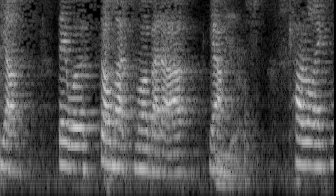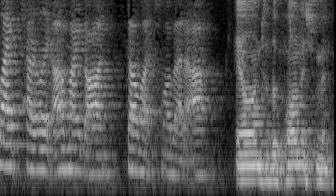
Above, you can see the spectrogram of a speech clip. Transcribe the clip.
Yes. They were so much more better. Yeah. Yes. Totally. Like, totally. Oh my god. So much more better. Ellen to the punishment.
